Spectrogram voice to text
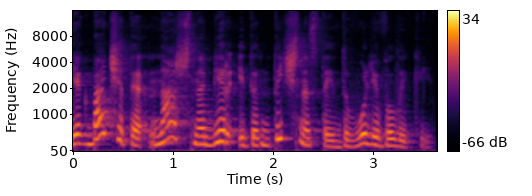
Як бачите, наш набір ідентичностей доволі великий.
